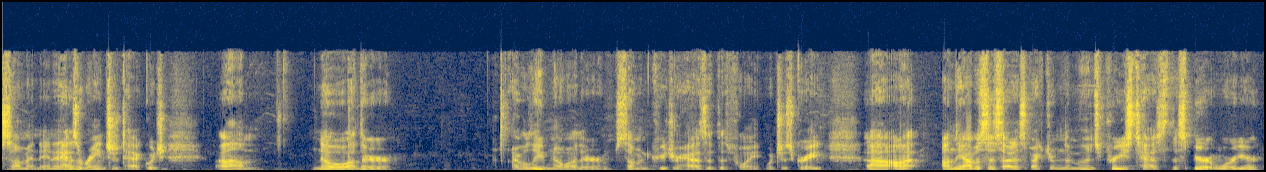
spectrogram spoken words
summon, and it has a ranged attack, which um, no other. I believe no other summoned creature has at this point, which is great. Uh, on, on the opposite side of the spectrum, the Moon's Priest has the Spirit Warrior,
